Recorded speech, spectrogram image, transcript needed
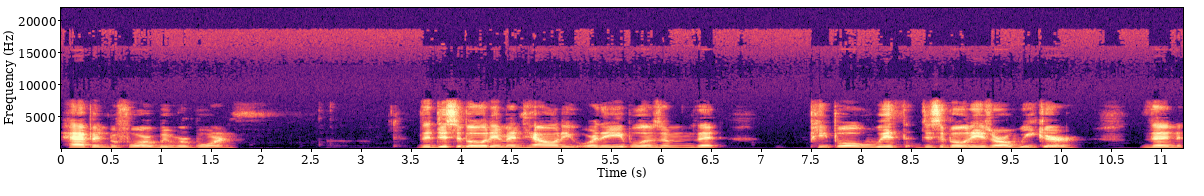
happened before we were born the disability mentality or the ableism that people with disabilities are weaker than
